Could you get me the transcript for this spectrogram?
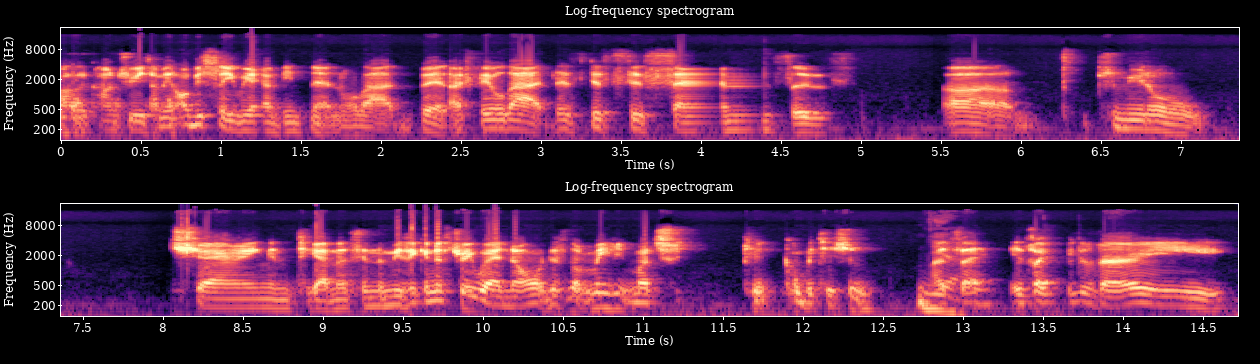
other countries. I mean, obviously we have the internet and all that, but I feel that there's just this sense of um, communal sharing and togetherness in the music industry where no, there's not really much c- competition. I'd say it's like a very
